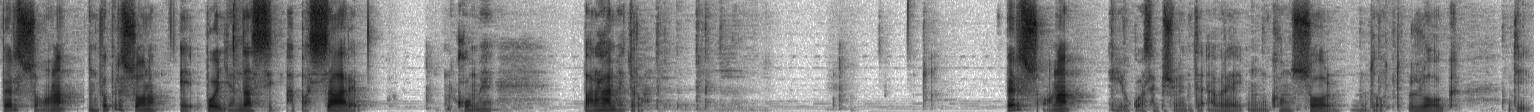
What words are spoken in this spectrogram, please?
persona, info persona e poi gli andassi a passare come parametro persona io qua semplicemente avrei un console.log di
